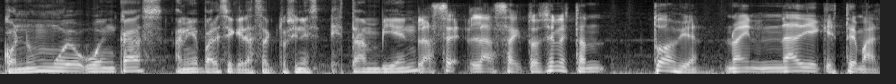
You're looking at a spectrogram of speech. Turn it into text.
con un muy buen cast. A mí me parece que las actuaciones están bien. Las, las actuaciones están todas bien, no hay nadie que esté mal.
